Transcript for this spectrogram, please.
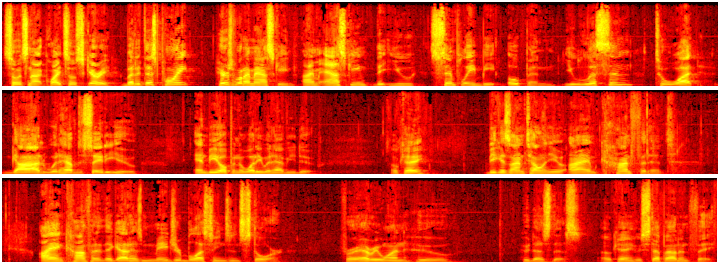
so it's not quite so scary. But at this point, here's what I'm asking I'm asking that you simply be open, you listen to what God would have to say to you, and be open to what He would have you do. Okay? Because I'm telling you, I am confident. I am confident that God has major blessings in store for everyone who, who does this, okay, who step out in faith.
